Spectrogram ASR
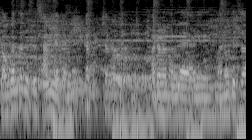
चौघांचं जसं साम्य त्यांनी एकाच पिक्चरमध्ये आढळून आणलं आहे. आणि मानवतेचा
